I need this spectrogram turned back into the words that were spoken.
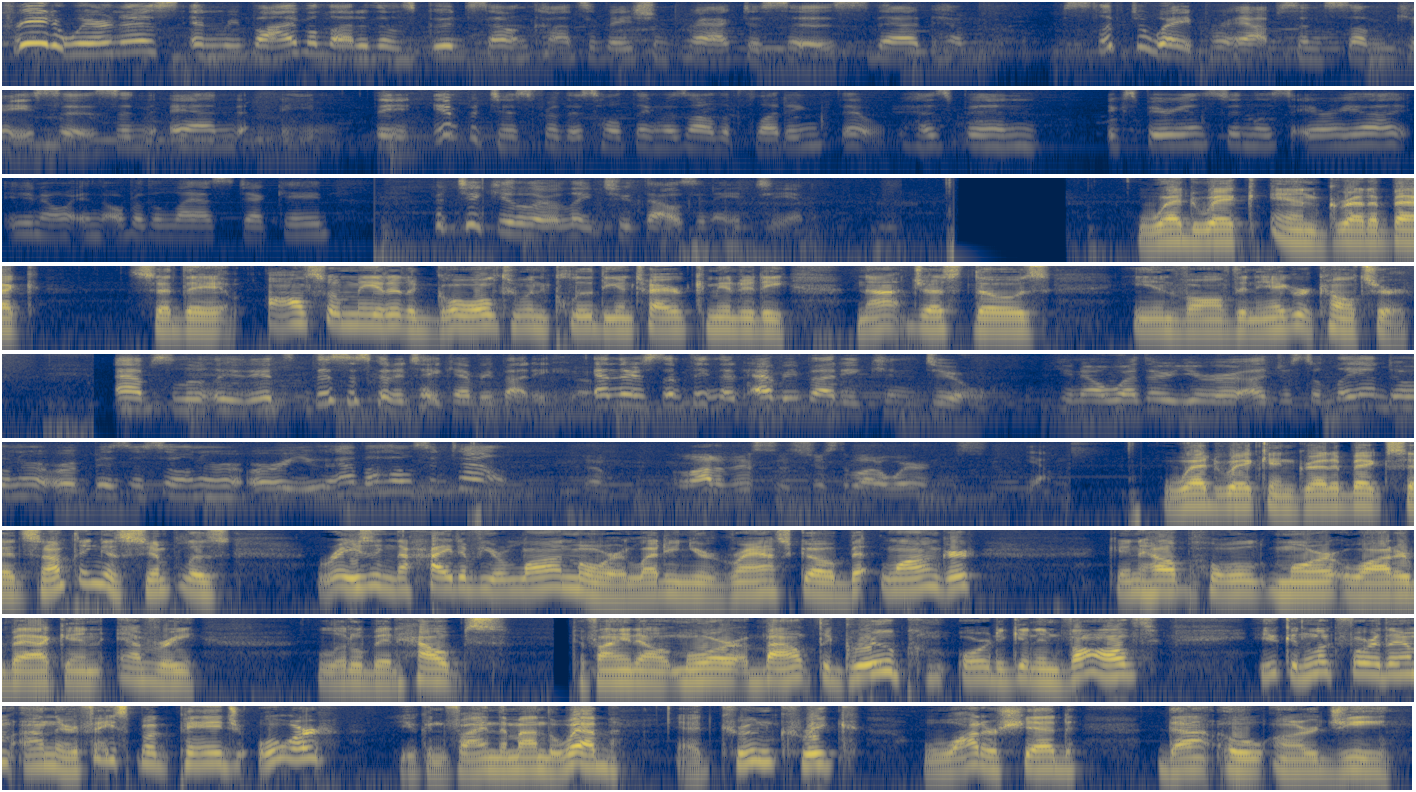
create awareness and revive a lot of those good sound conservation practices that have slipped away perhaps in some cases. And, and the impetus for this whole thing was all the flooding that has been experienced in this area, you know, in over the last decade, particularly 2018. Wedwick and Gredebeck said they have also made it a goal to include the entire community, not just those involved in agriculture. Absolutely. It's, this is going to take everybody. And there's something that everybody can do. You know, whether you're a, just a landowner or a business owner or you have a house in town. Yep. A lot of this is just about awareness. Yeah. Wedwick and Gredebeck said something as simple as raising the height of your lawnmower, letting your grass go a bit longer, can help hold more water back, and every little bit helps. To find out more about the group or to get involved, you can look for them on their Facebook page or you can find them on the web at cooncreekwatershed.org.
